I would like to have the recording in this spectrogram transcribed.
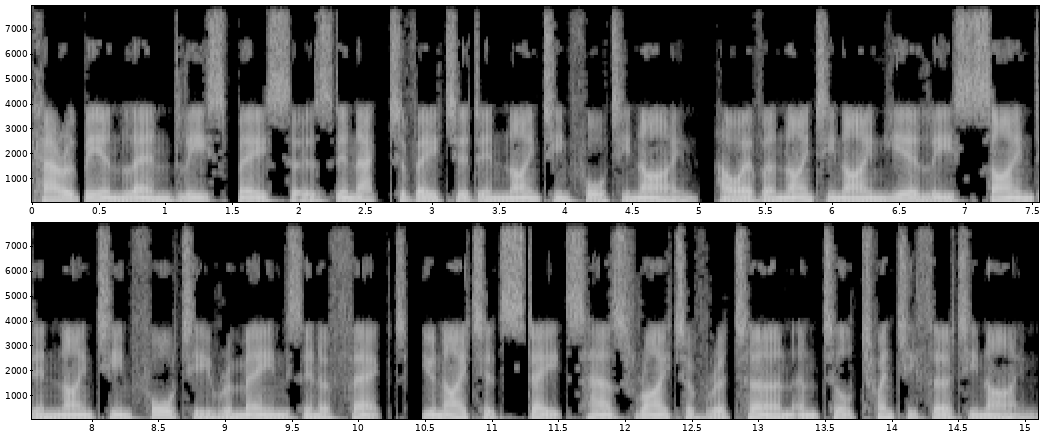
Caribbean Lend-Lease bases inactivated in 1949, however 99-year lease signed in 1940 remains in effect. United States has right of return until 2039.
